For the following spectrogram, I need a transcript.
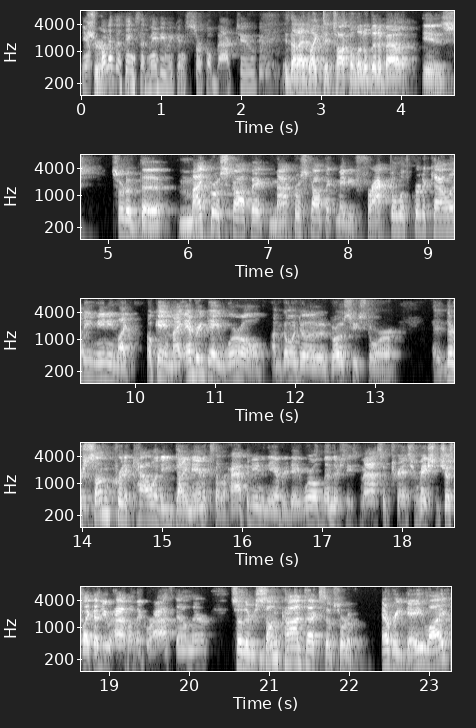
Yeah, sure. one of the things that maybe we can circle back to is that I'd like to talk a little bit about is sort of the microscopic, macroscopic, maybe fractal of criticality, meaning like, okay, in my everyday world, I'm going to a grocery store. There's some criticality dynamics that are happening in the everyday world. Then there's these massive transformations, just like as you have on the graph down there. So there's mm-hmm. some context of sort of everyday life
